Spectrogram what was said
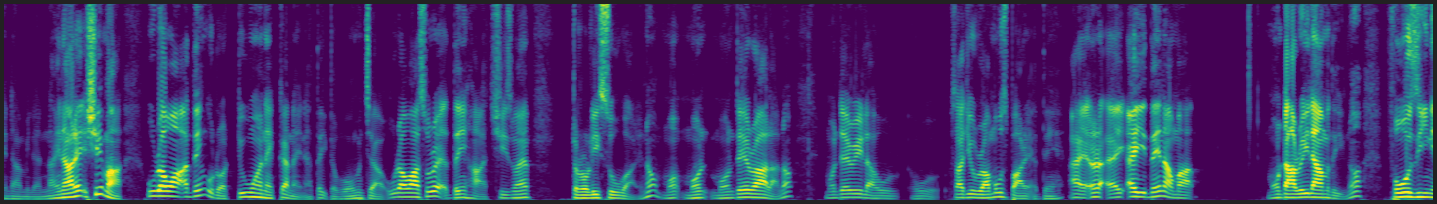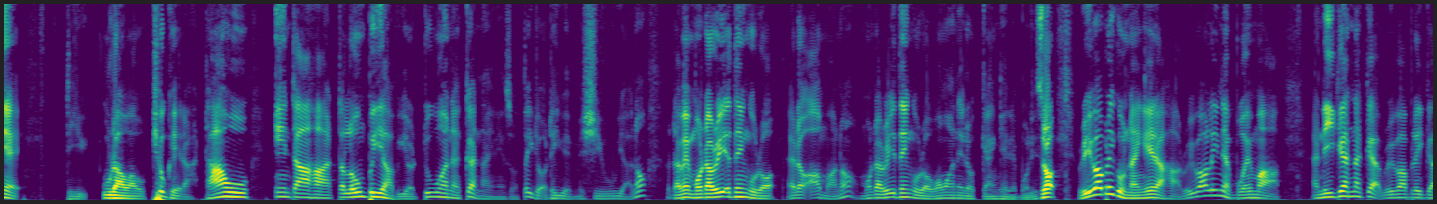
Inter Milan နိုင်လာတဲ့အရှိမဥရာဝါအသင်းကိုတော့2-1နဲ့ကတ်နိုင်တာတိတ်သဘောမကျဘူးဥရာဝါဆိုတဲ့အသင်းဟာချီစွမ်းတော်တော်လေးဆိုးပါတယ်နော်မွန်တေရာလာနော်မွန်တေရီလာဟိုဟိုဆာဂျီယိုရာမို့စ်ပါတဲ့အသင်းအဲအဲအဲအသင်းတော်မှမွန်တာရီလာမသိဘူးနော်4-0နဲ့ဒီဥရာဝါကိုဖြုတ်ခဲ့တာဒါဟို အင်တာဟာတလုံးပေးရပြီးတော့2-1နဲ့ကတ်နိုင်တယ်ဆိုတော့တိတ်တော့အတိတ်ပဲမရှိဘူးညာနော်ဒါပေမဲ့ Monterrey အသင်းကိုတော့အဲ့တော့အောက်မှာနော် Monterrey အသင်းကိုတော့1-1နဲ့တော့ကန်ခဲ့တယ်ပေါ့လေဆိုတော့ River Plate ကိုနိုင်ခဲ့တာဟာ River Plate နဲ့ပွဲမှာအနီကနှစ်ကတ် River Plate က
